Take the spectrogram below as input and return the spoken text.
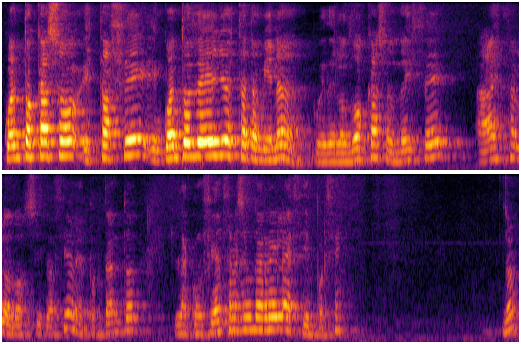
cuántos casos está C, en cuántos de ellos está también A. Pues de los dos casos donde hay C, A están las dos situaciones. Por tanto, la confianza en la segunda regla es 100%. ¿No?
